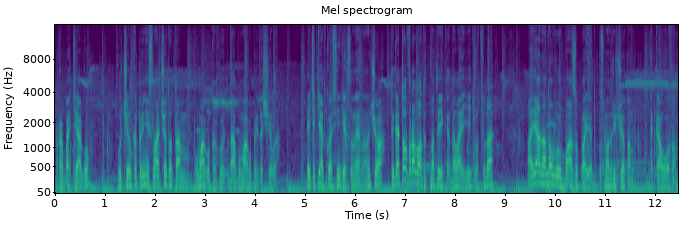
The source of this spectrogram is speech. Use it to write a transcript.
работягу. Училка принесла что-то там, бумагу какую-то. Да, бумагу притащила. Этикетку от Сникерса, наверное. Ну что, ты готов работать, Матвейка? Давай, едь вот сюда. А я на новую базу поеду. Посмотри, что там, да кого там.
